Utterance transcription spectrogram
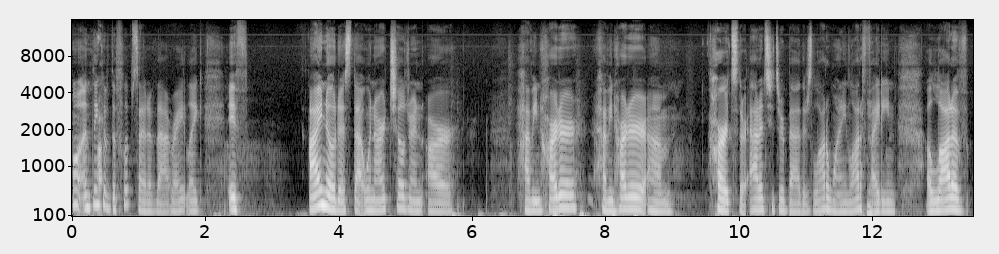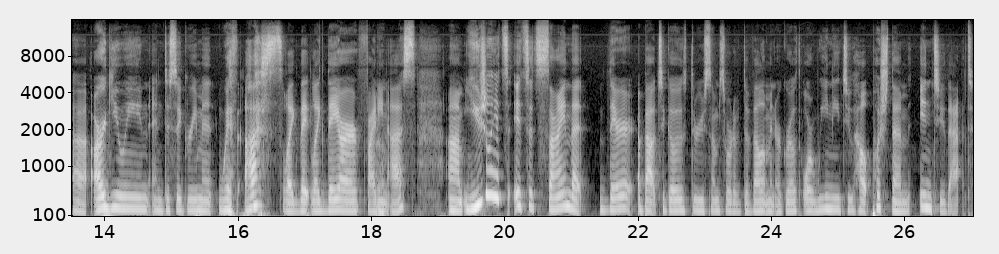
Well, and think of the flip side of that, right? Like if I notice that when our children are having harder having harder um, hearts, their attitudes are bad. There's a lot of whining, a lot of fighting, a lot of uh, arguing and disagreement with us. Like they like they are fighting us. Um, usually, it's it's a sign that they're about to go through some sort of development or growth, or we need to help push them into that,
